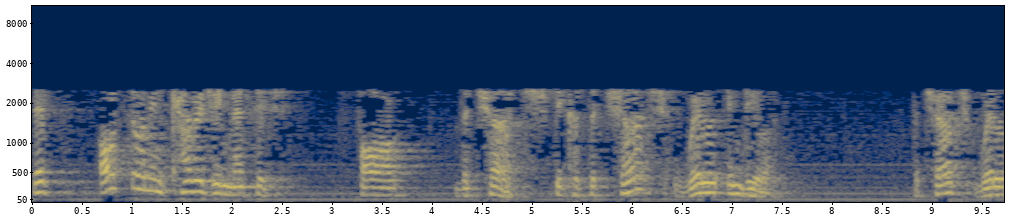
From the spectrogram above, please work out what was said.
There's also an encouraging message for the church because the church will endure. The church will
